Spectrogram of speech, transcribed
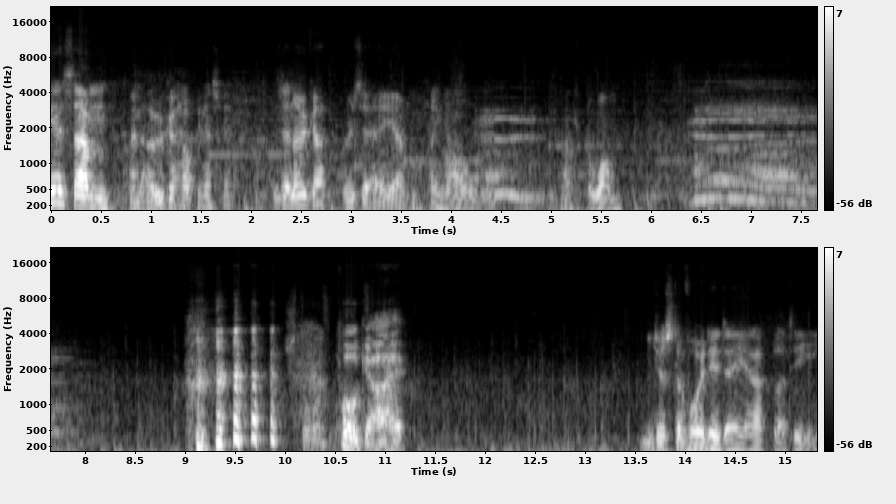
is um an ogre helping us here? Is it an ogre or is it a um thing? Oh, that's the one. Poor guy. We just avoided a uh, bloody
